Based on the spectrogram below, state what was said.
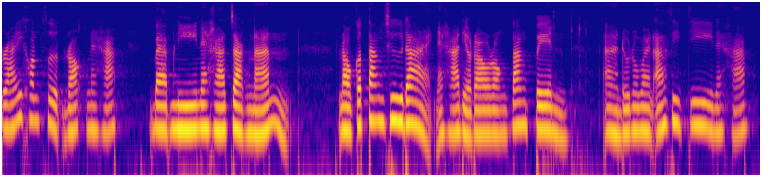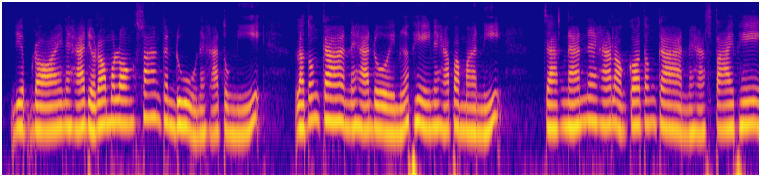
ไรคอนเสิร์ตร็อกนะคะแบบนี้นะคะจากนั้นเราก็ตั้งชื่อได้นะคะ เดี๋ยวเราลองตั้งเป็นอ่าโดนวันอาร์ซีจีนะคะ เรียบร้อยนะคะ เดี๋ยวเรามาลองสร้างกันดูนะคะ ตรงนี้ เราต้องการนะคะโดยเนื้อเพลงนะคะประมาณนี้ จากนั้นนะคะเราก็ต้องการนะคะสไตล์เพลง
